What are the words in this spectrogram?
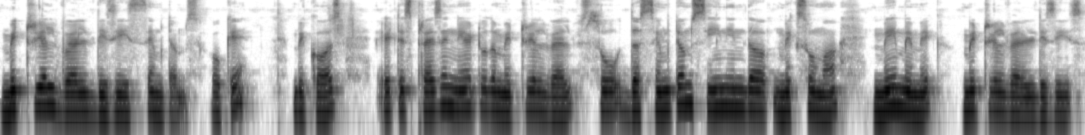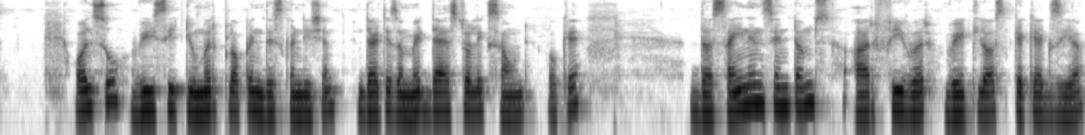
mitral valve disease symptoms. Okay. Because it is present near to the mitral valve so the symptoms seen in the myxoma may mimic mitral valve disease. Also we see tumor plop in this condition. That is a mid diastolic sound. Okay the sign and symptoms are fever weight loss cachexia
